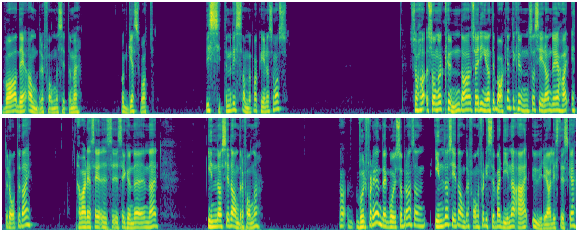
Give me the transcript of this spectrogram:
hva det andre fondet sitter med. Og guess what? De sitter med de samme papirene som oss. Så, så når kunden da, så ringer han tilbake til kunden, så sier han du, jeg har ett råd til deg. Hva er det se- se- sekundet der? Innløs i det andre fondet. Ja, hvorfor det? Det går jo så bra. Så innløs i det andre fondet, for disse verdiene er urealistiske.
